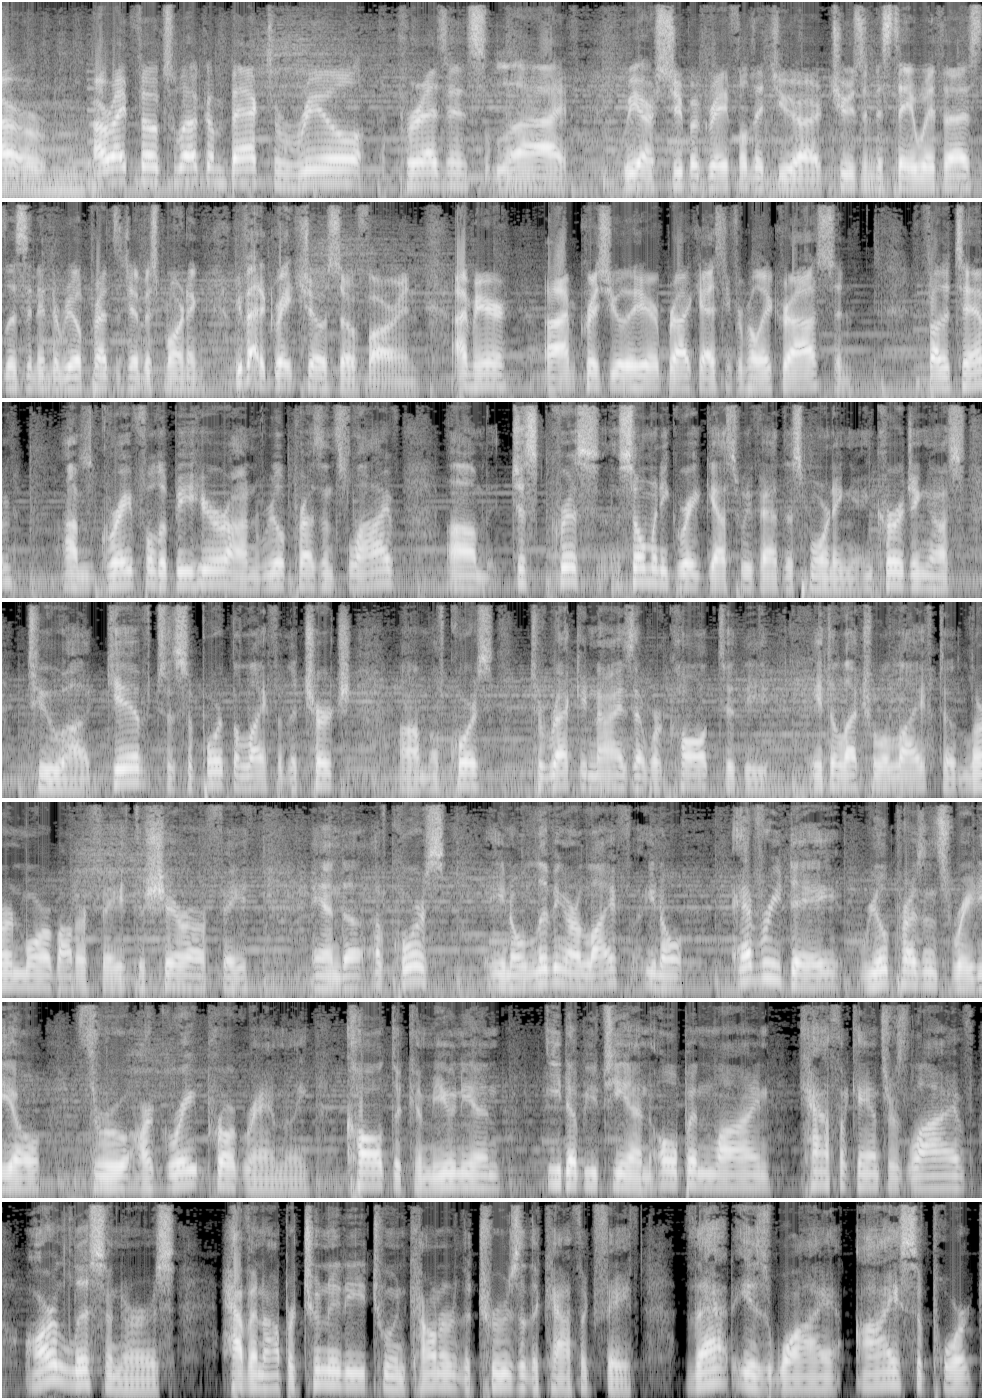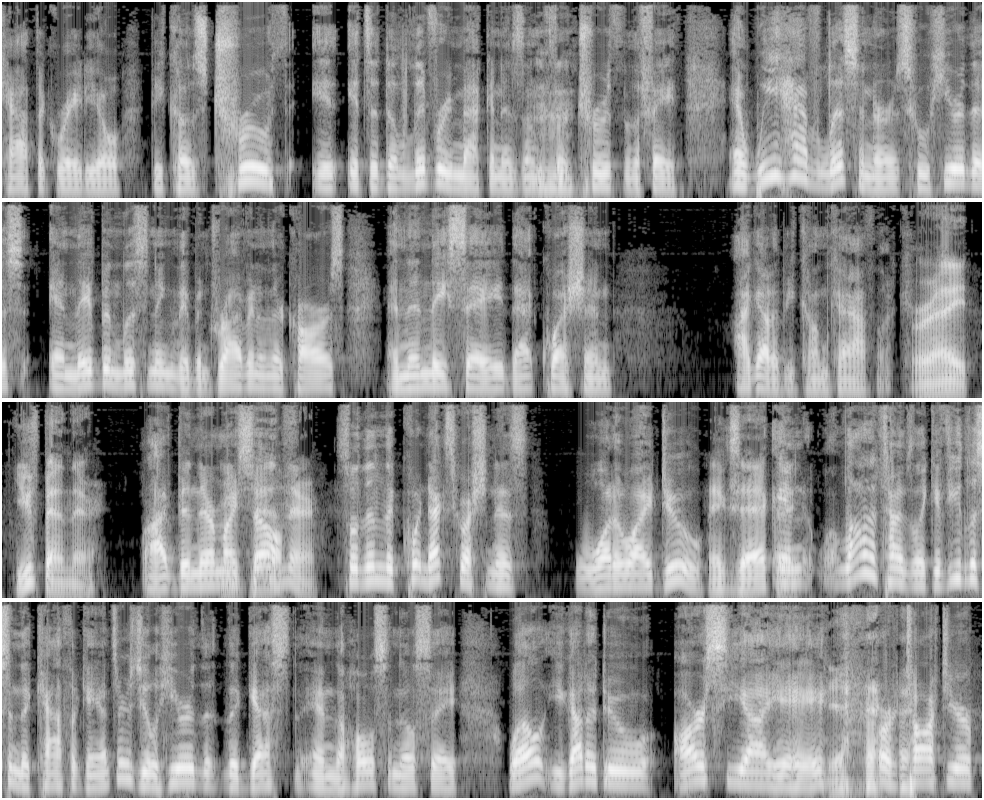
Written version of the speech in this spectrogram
All right, folks, welcome back to Real Presence Live. We are super grateful that you are choosing to stay with us, listening to Real Presence here this morning. We've had a great show so far, and I'm here. Uh, I'm Chris Euler here, broadcasting from Holy Cross, and Father Tim. I'm grateful to be here on Real Presence Live. Um, just, Chris, so many great guests we've had this morning, encouraging us to uh, give, to support the life of the church. Um, of course, to recognize that we're called to the intellectual life, to learn more about our faith, to share our faith. And uh, of course, you know, living our life, you know, every day, Real Presence Radio, through our great programming, called to communion, EWTN Open Line, Catholic Answers Live, our listeners have an opportunity to encounter the truths of the Catholic faith. That is why I support Catholic radio because truth, it's a delivery mechanism mm-hmm. for truth of the faith. And we have listeners who hear this and they've been listening, they've been driving in their cars, and then they say that question, I got to become Catholic. Right. You've been there. I've been there myself. Been there. So then the qu- next question is, what do I do? Exactly. And a lot of times, like if you listen to Catholic Answers, you'll hear the, the guest and the host, and they'll say, "Well, you got to do RCIA yeah. or talk to your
